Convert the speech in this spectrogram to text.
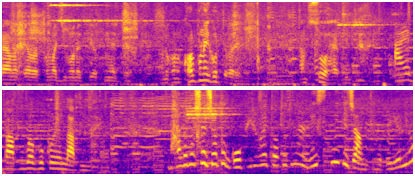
যে পুনরায় আমাকে আবার তোমার জীবনে ফেরত নিয়ে আসবে। আমি কোনো কল্পনাই করতে পারিনি। আই সো হ্যাপি আরে বাবু বাবু করে লাভ নাই। ভালোবাসা যত গভীর হয় তত তোমার রিস্ক নিতে জানতে হবে ইউ নো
